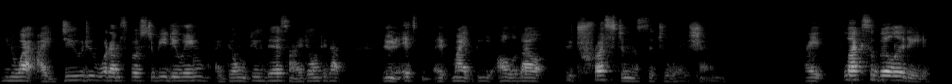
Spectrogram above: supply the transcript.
you know what, I do do what I'm supposed to be doing. I don't do this and I don't do that. It's, it might be all about the trust in the situation, right? Flexibility,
